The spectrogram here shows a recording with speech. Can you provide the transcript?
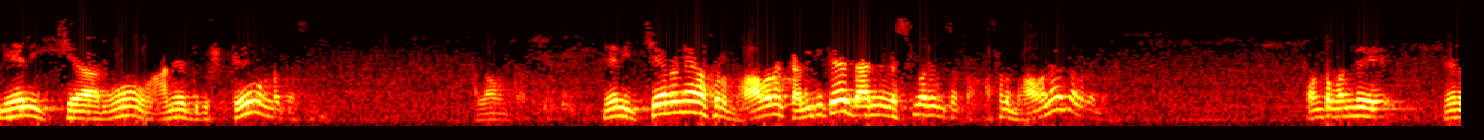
నేను ఇచ్చాను అనే దృష్టే ఉండదు అసలు అలా ఉంటారు. నేను ఇచ్చాననే అసలు భావన కలిగితే దాన్ని విస్మరించటం. అసలు భావనే కలగదు. కొంతమంది నేను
